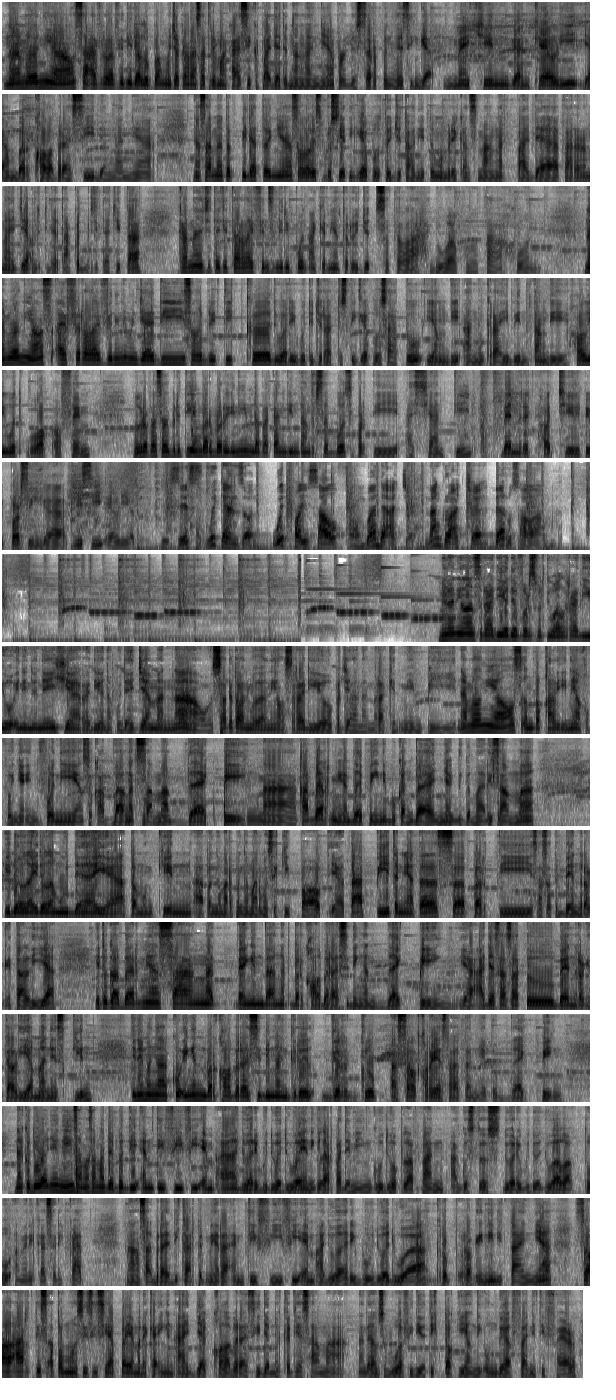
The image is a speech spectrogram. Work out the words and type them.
Nah, milenial, Avril Lavigne tidak lupa mengucapkan rasa terima kasih kepada tunangannya, produser, penulis hingga Machine Gun Kelly yang berkolaborasi dengannya. Nah, saat menutup pidatonya, solois berusia 37 tahun itu memberikan semangat pada para remaja untuk tidak takut bercita-cita karena cita-cita Lavigne sendiri pun akhirnya terwujud setelah 20 tahun. Nah millennials, Avril Lavigne ini menjadi selebriti ke 2731 yang dianugerahi bintang di Hollywood Walk of Fame. Beberapa selebriti yang baru-baru ini mendapatkan bintang tersebut seperti Ashanti, band Red Hot Chili Peppers hingga Missy Elliott. This is Weekend Zone with Faisal from Banda Aceh, Nanggro Aceh, Darussalam. Millennials Radio, the first virtual radio in Indonesia, radio anak muda zaman now. Satu tahun Millennials Radio, perjalanan merakit mimpi. Nah Millennials, untuk kali ini aku punya info nih yang suka banget sama Blackpink. Nah kabarnya Blackpink ini bukan banyak digemari sama idola-idola muda ya atau mungkin uh, penggemar-penggemar musik K-pop ya, tapi ternyata seperti salah satu band rock Italia itu kabarnya sangat pengen banget berkolaborasi dengan Blackpink ya. Ada salah satu band rock Italia Maneskin ini mengaku ingin berkolaborasi dengan girl, group asal Korea Selatan yaitu Blackpink. Nah keduanya ini sama-sama debut di MTV VMA 2022 yang digelar pada Minggu 28 Agustus 2022 waktu Amerika Serikat. Nah saat berada di karpet merah MTV VMA 2022, grup rock ini ditanya soal artis atau musisi siapa yang mereka ingin ajak kolaborasi dan bekerja sama. Nah dalam sebuah video TikTok yang diunggah Vanity Fair,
